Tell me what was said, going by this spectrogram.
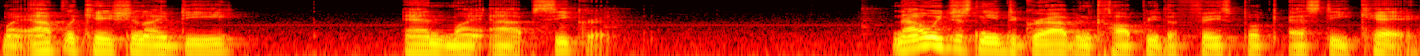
my application ID, and my app secret. Now we just need to grab and copy the Facebook SDK.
